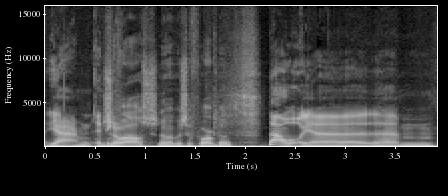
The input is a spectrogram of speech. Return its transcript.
ja, en Zoals? Noem eens een voorbeeld. Nou, um,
